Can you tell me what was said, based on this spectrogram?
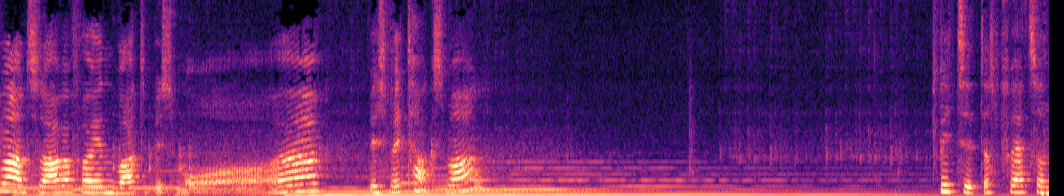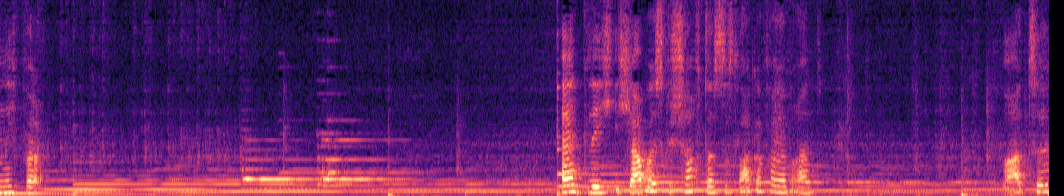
Geh mal ans Lagerfeuer und warte bis morgen. Bis mittags mal. Bitte, das Pferd soll nicht ver Endlich, ich habe es geschafft, dass das Lagerfeuer brennt. Warte.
